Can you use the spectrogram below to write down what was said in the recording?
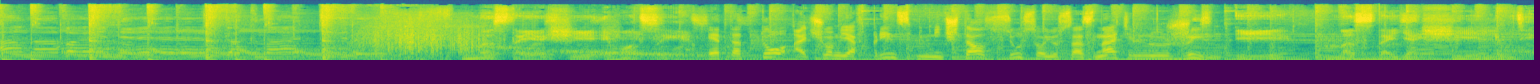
а на войне, как на тебе. Настоящие эмоции. Это то, о чем я, в принципе, мечтал всю свою сознательную жизнь. И Настоящие люди.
